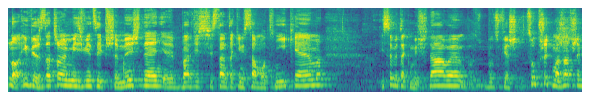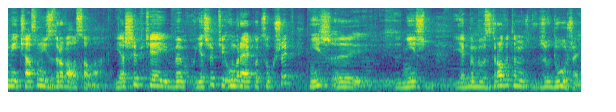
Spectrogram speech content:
No i wiesz, zacząłem mieć więcej przemyśleń, e, bardziej się stałem takim samotnikiem. I sobie tak myślałem, bo, bo wiesz, cukrzyk ma zawsze mniej czasu niż zdrowa osoba. Ja szybciej, bym, ja szybciej umrę jako cukrzyk niż, yy, niż jakbym był zdrowy, to bym żył dłużej.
